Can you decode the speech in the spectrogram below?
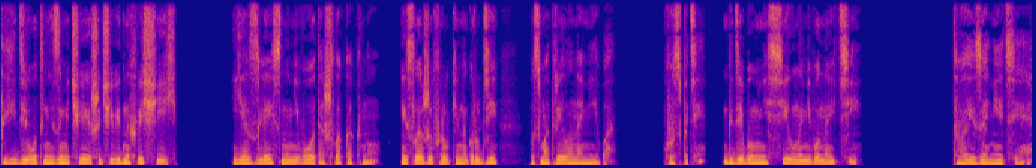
Ты, идиот, не замечаешь очевидных вещей. Я, злясь на него, отошла к окну и, сложив руки на груди, посмотрела на небо. Господи, где бы мне сил на него найти? Твои занятия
